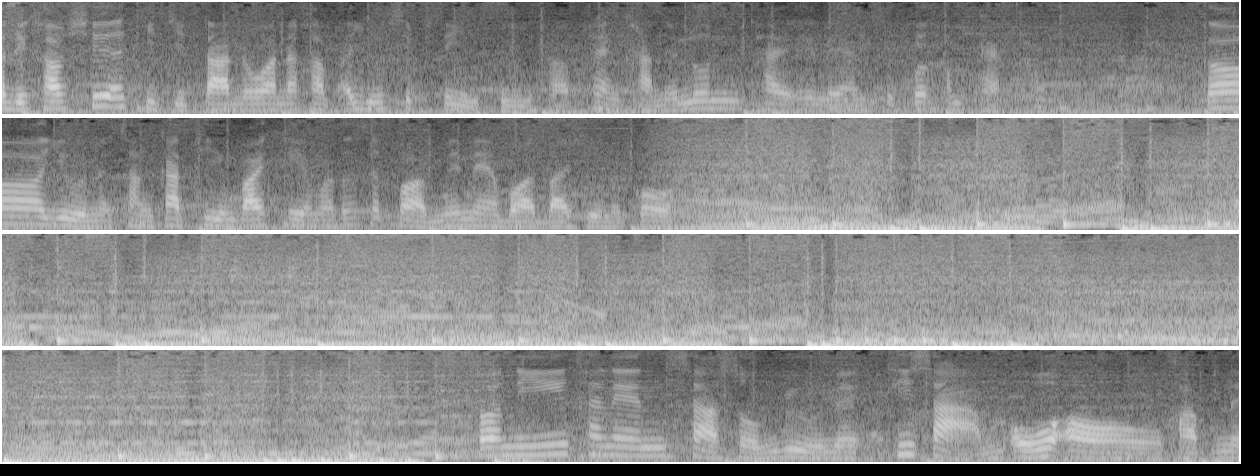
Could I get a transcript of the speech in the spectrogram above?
สวัสดีครับ ชื่ออากิจจิตานวนะครับ อายุ 14 ปีครับ แข่งขันในรุ่นไทยเอแลนด์ซูเปอร์คอมแพคครับ ก็อยู่ในสังกัดทีมบายเคมอเตอร์สปอร์ตไม่แนบอยบายซูนโกตอนนี้คะแนนสะสมอยู่ในที่ 3 overall ครับ ใน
